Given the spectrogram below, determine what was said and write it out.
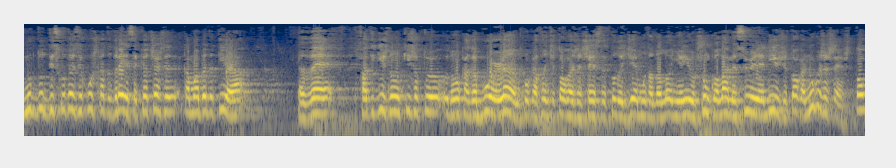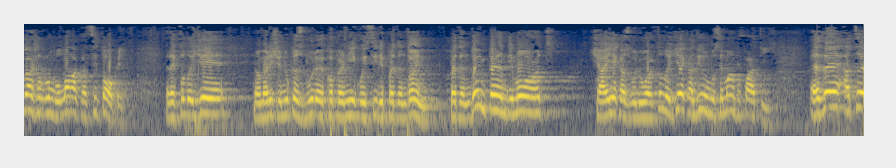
nuk do të diskutoj se kush ka të drejtë, se kjo çështje ka muhabete të tjera. Dhe faktikisht domun kisha këtu, domun ka gabuar rëndë kur ka thënë që toka është e sheshtë, këtë lloj gjëje mund ta dallojë njeriu shumë kollaj me syrin e lirë që toka nuk është e sheshtë. Toka është rrumbullakët si topi. Dhe këtë lloj gjëje normalisht nuk e zbuloi Koperniku i cili pretendojnë, pretendojnë perëndimorët që ai e ka zbuluar këtë lloj gjëje, e kanë ditur muslimanët përpara tij. Edhe atë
